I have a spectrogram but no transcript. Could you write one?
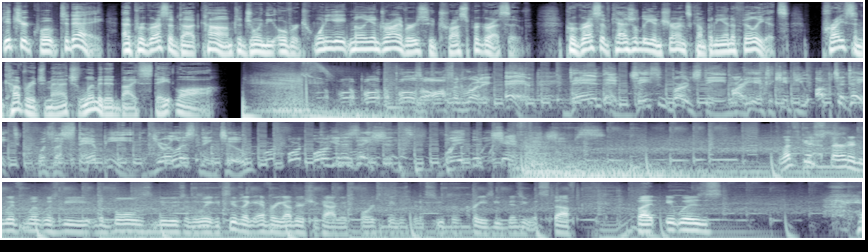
Get your quote today at progressive.com to join the over 28 million drivers who trust Progressive. Progressive Casualty Insurance Company and Affiliates. Price and coverage match limited by state law. The, bull, the Bulls are off and running, and Dan and Jason Bernstein are here to keep you up to date with the Stampede. You're listening to Organizations Win Championships. Let's get started with what was the the Bulls news of the week. It seems like every other Chicago sports team has been super crazy busy with stuff, but it was,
